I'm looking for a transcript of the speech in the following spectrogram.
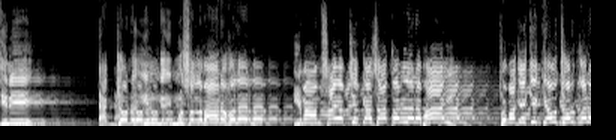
তিনি একজন মুসলমান হলেন। ইমাম সাহেব জিজ্ঞাসা করলেন, ভাই, তোমাকে কি কেউ জোর করে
